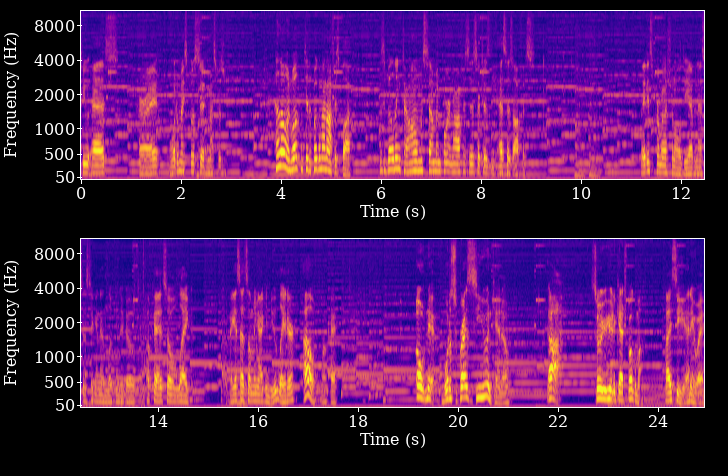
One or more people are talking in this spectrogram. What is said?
2S... Alright, what am I supposed to... Am I supposed to... Hello and welcome to the Pokemon Office Block. This is building to home some important offices such as the SS office. Latest promotional. Do you have an SS ticket and looking to go? Okay, so like, I guess that's something I can do later. Oh, okay. Oh, Nick, what a surprise to see you in Kanto. Ah, so you're here to catch Pokemon. I see, anyway.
